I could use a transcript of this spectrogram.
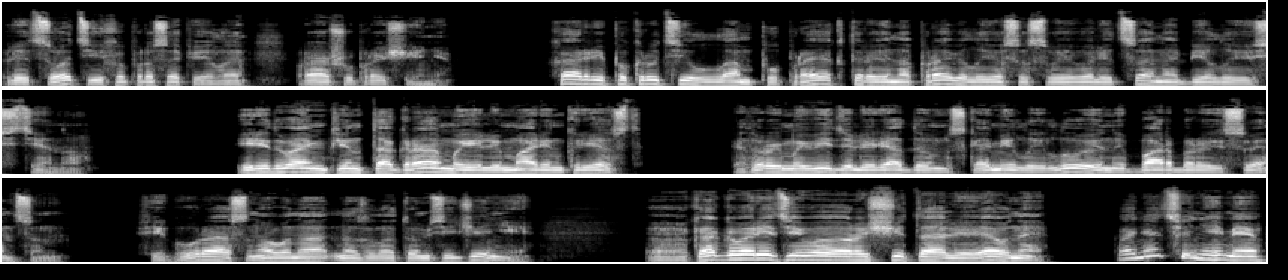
Лицо тихо просопело. «Прошу прощения». Харри покрутил лампу проектора и направил ее со своего лица на белую стену. «Перед вами пентаграмма или Марин Крест, который мы видели рядом с Камилой Луин и Барбарой Свенсон. Фигура основана на золотом сечении. Э, как, говорите, его рассчитали, Эвне?» «Понятия не имею»,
